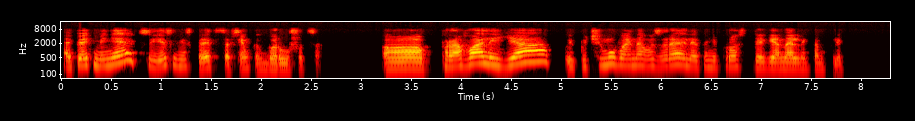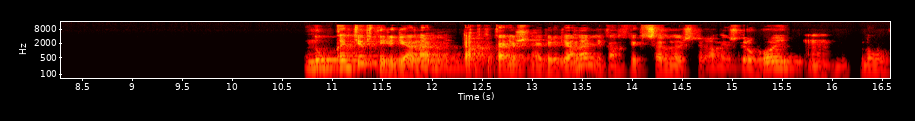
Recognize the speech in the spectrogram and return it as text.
опять меняются, если не сказать, совсем как бы рушатся. А, права ли я и почему война в Израиле – это не просто региональный конфликт? Ну, контекст не региональный. Так-то, конечно, это региональный конфликт с одной стороны, с другой. Ну,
